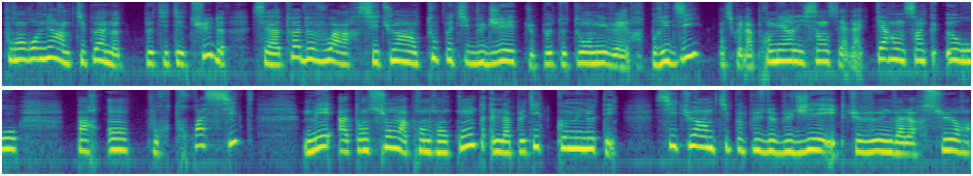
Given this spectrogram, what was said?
pour en revenir un petit peu à notre petite étude, c'est à toi de voir. Si tu as un tout petit budget, tu peux te tourner vers Bridzi, parce que la première licence est à la 45 euros par an pour trois sites, mais attention à prendre en compte la petite communauté. Si tu as un petit peu plus de budget et que tu veux une valeur sûre,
